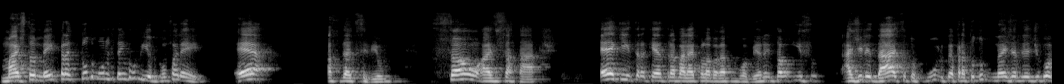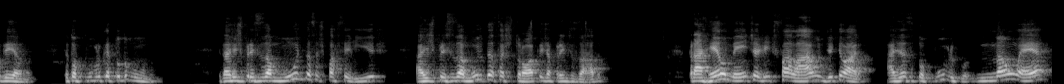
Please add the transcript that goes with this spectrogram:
mas também para todo mundo que está envolvido. Como falei, é a sociedade civil, são as startups, é quem tra quer trabalhar e colaborar com o governo. Então, isso, agilidade, setor público, é para todo mundo, na agilidade de governo. Setor público é todo mundo. Então, a gente precisa muito dessas parcerias, a gente precisa muito dessas trocas de aprendizado, para realmente a gente falar um dia que, olha, a agência setor público não é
